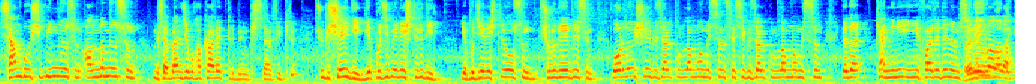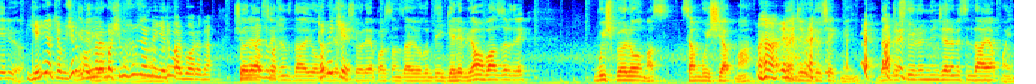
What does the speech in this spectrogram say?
sen bu işi bilmiyorsun, anlamıyorsun. Mesela bence bu hakarettir benim kişisel fikrim. Çünkü şey değil, yapıcı bir eleştiri değil. Yapıcı eleştiri olsun, şunu diyebilirsin. Orada ışığı güzel kullanmamışsın, sesi güzel kullanmamışsın ya da kendini iyi ifade edememişsin. Öyle yorumlar da geliyor. Geliyor tabii canım. Geliyor, Onlara başımızın yani üzerinde yeri var bu arada. Şöyle Bunlar yapsaydınız daha iyi olur Tabii ki. şöyle yaparsanız daha iyi olur diye gelebiliyor ama bazıları direkt bu iş böyle olmaz. Sen bu işi yapma. Bence video çekmeyin. Bence şu ürünün incelemesini daha yapmayın.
